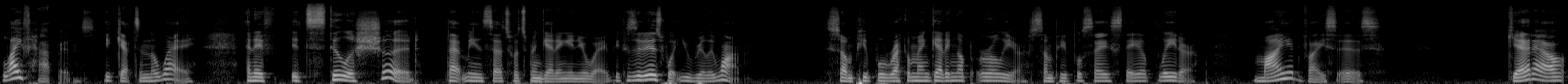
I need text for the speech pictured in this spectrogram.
life happens, it gets in the way. And if it's still a should, that means that's what's been getting in your way because it is what you really want. Some people recommend getting up earlier, some people say stay up later. My advice is get out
